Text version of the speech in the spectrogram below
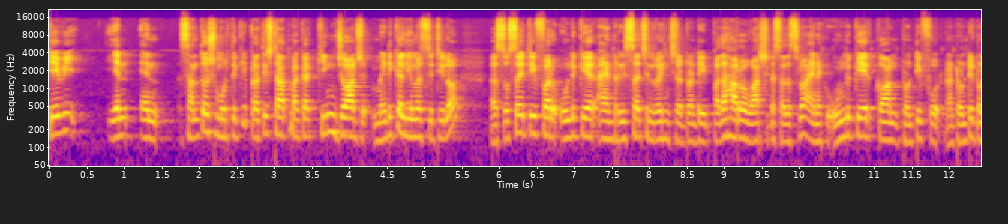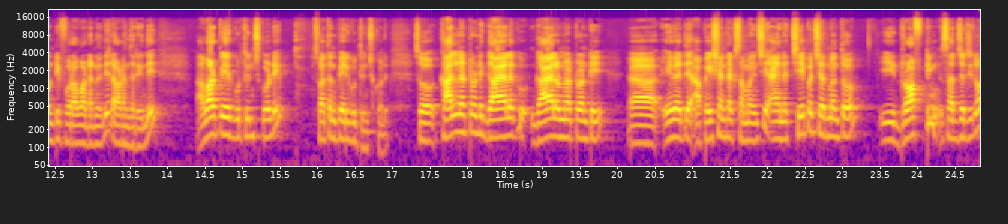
కేవీఎన్ఎన్ సంతోష్ మూర్తికి ప్రతిష్టాత్మక కింగ్ జార్జ్ మెడికల్ యూనివర్సిటీలో Society for Wound Care and Research నిర్వహించినటువంటి పదహారవ వార్షిక సదస్సులో ఆయనకు Wound Care con twenty four twenty twenty four award అనేది రావడం జరిగింది. అవార్డు పేరు గుర్తుంచుకోండి సో అతని పేరు గుర్తుంచుకోండి. సో కాలినటువంటి గాయాలకు గాయాలు ఉన్నటువంటి ఏదైతే ఆ పేషెంట్లకు సంబంధించి ఆయన చేప చర్మంతో ఈ డ్రాఫ్టింగ్ సర్జరీలో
